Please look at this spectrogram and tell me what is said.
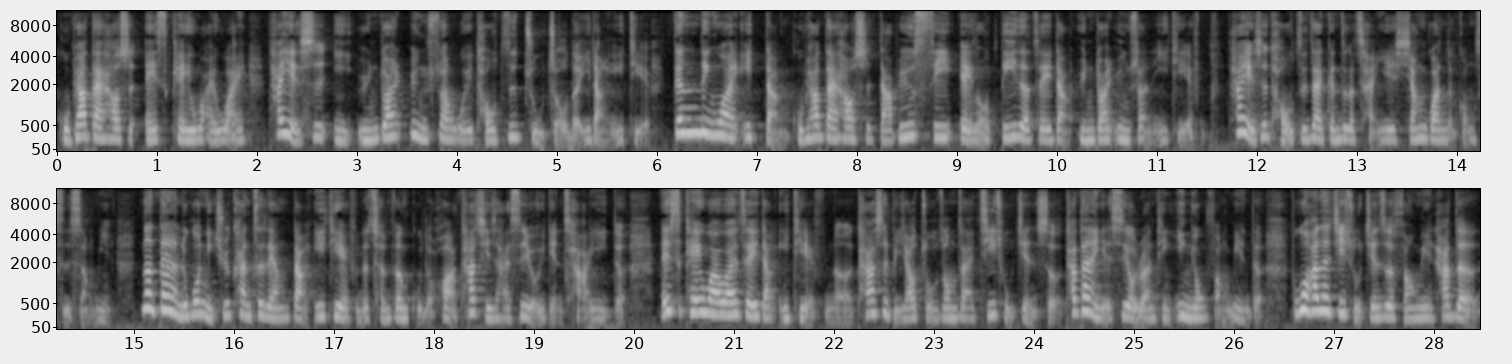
股票代号是 SKYY，它也是以云端运算为投资主轴的一档 ETF，跟另外一档股票代号是 WCLD 的这一档云端运算的 ETF，它也是投资在跟这个产业相关的公司上面。那当然，如果你去看这两档 ETF 的成分股的话，它其其实还是有一点差异的。SKYY 这一档 ETF 呢，它是比较着重在基础建设，它当然也是有软体应用方面的。不过它在基础建设方面，它的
